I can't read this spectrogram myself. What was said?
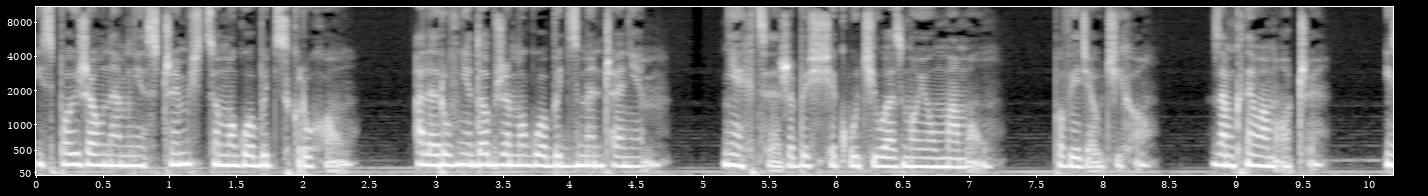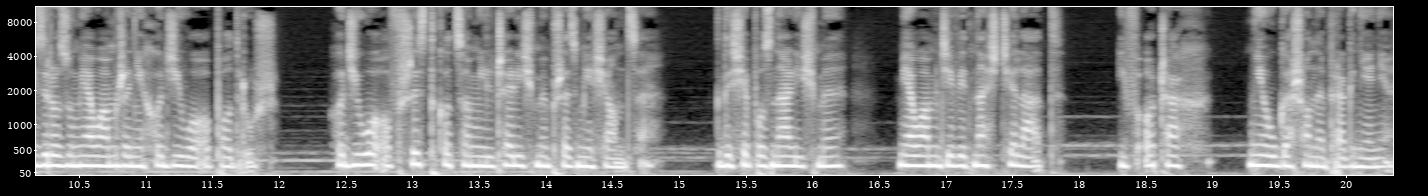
i spojrzał na mnie z czymś, co mogło być skruchą, ale równie dobrze mogło być zmęczeniem. Nie chcę, żebyś się kłóciła z moją mamą, powiedział cicho. Zamknęłam oczy i zrozumiałam, że nie chodziło o podróż. Chodziło o wszystko, co milczeliśmy przez miesiące. Gdy się poznaliśmy, miałam 19 lat i w oczach nieugaszone pragnienie.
